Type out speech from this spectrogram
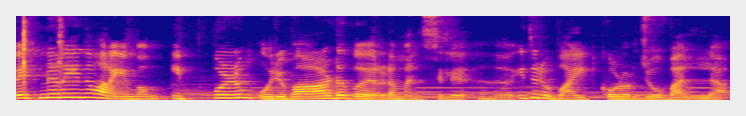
വെറ്റിനറി എന്ന് പറയുമ്പം ഇപ്പോഴും ഒരുപാട് പേരുടെ മനസ്സിൽ ഇതൊരു വൈറ്റ് കോളർ ജോബ് അല്ല.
